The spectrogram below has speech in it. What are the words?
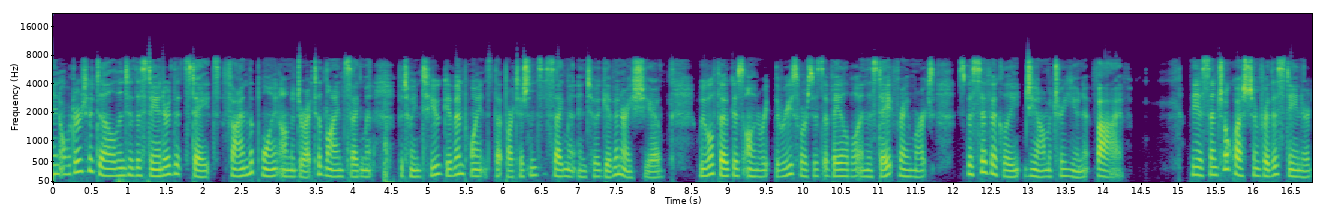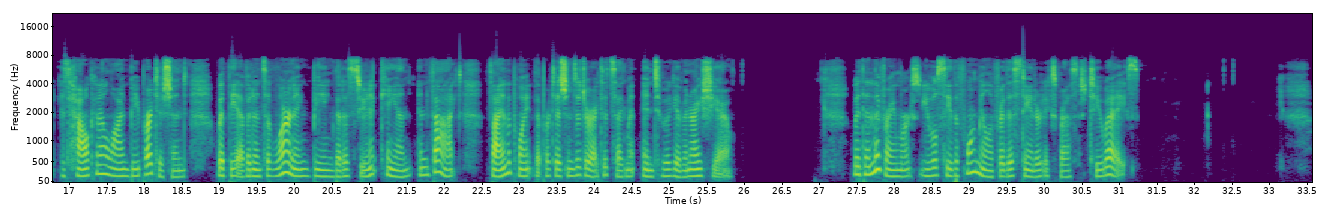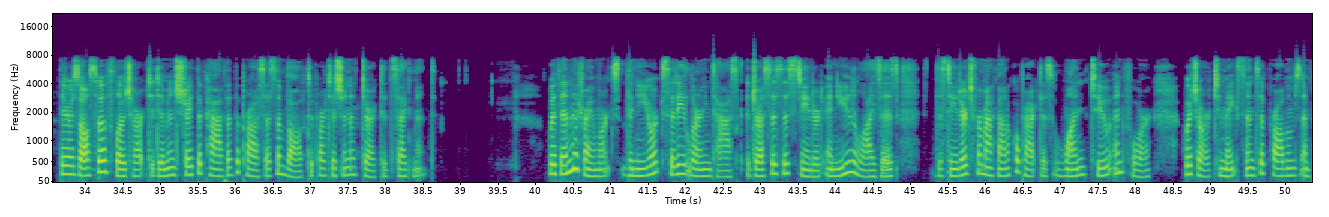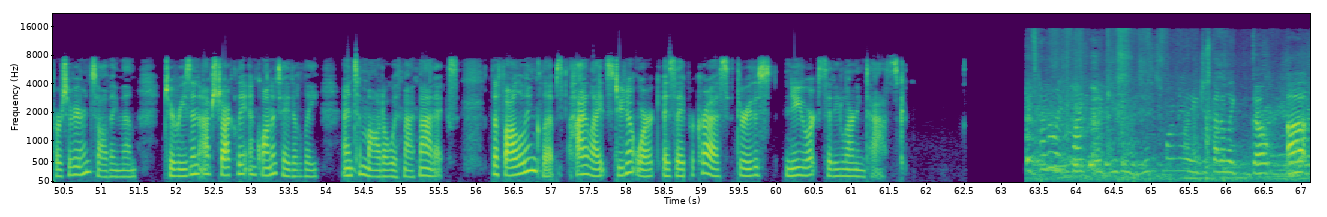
In order to delve into the standard that states, find the point on a directed line segment between two given points that partitions the segment into a given ratio, we will focus on re the resources available in the state frameworks, specifically Geometry Unit 5. The essential question for this standard is how can a line be partitioned, with the evidence of learning being that a student can, in fact, find the point that partitions a directed segment into a given ratio. Within the frameworks, you will see the formula for this standard expressed two ways. There is also a flowchart to demonstrate the path of the process involved to partition a directed segment. Within the frameworks, the New York City Learning Task addresses this standard and utilizes the standards for mathematical practice 1, 2, and 4, which are to make sense of problems and persevere in solving them, to reason abstractly and quantitatively, and to model with mathematics. The following clips highlight student work as they progress through the New York City Learning Task. It's kind of like, like using the distance formula. You just gotta like go up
